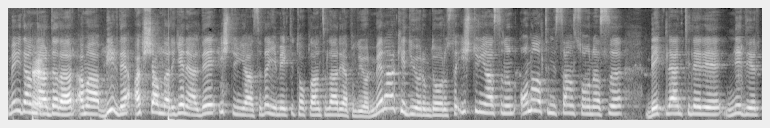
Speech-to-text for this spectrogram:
meydanlardalar ama bir de akşamları genelde iş dünyasında yemekli toplantılar yapılıyor. Merak ediyorum doğrusu iş dünyasının 16 Nisan sonrası beklentileri nedir?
